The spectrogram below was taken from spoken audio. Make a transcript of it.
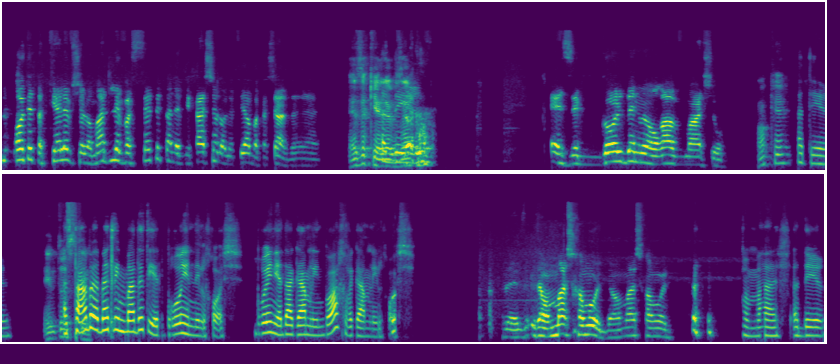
לראות את הכלב שלומד לווסת את הנביחה שלו לפי הבקשה, זה איזה כלב זה? איזה גולדן מעורב משהו. אוקיי. אדיר. אז. פעם באמת לימדתי את ברואין ללחוש. ברואין ידע גם לנבוח וגם ללחוש. זה, זה, זה ממש חמוד, זה ממש חמוד. ממש, אדיר.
